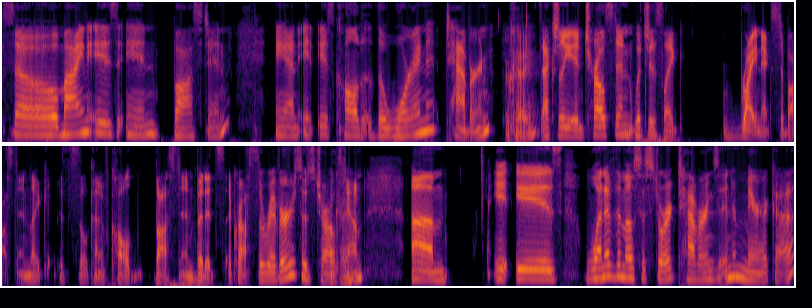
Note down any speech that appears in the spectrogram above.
So mine is in Boston, and it is called the Warren Tavern. Okay. It's actually in Charlestown, which is like right next to Boston. Like it's still kind of called Boston, but it's across the river, so it's Charlestown. Um, it is one of the most historic taverns in America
